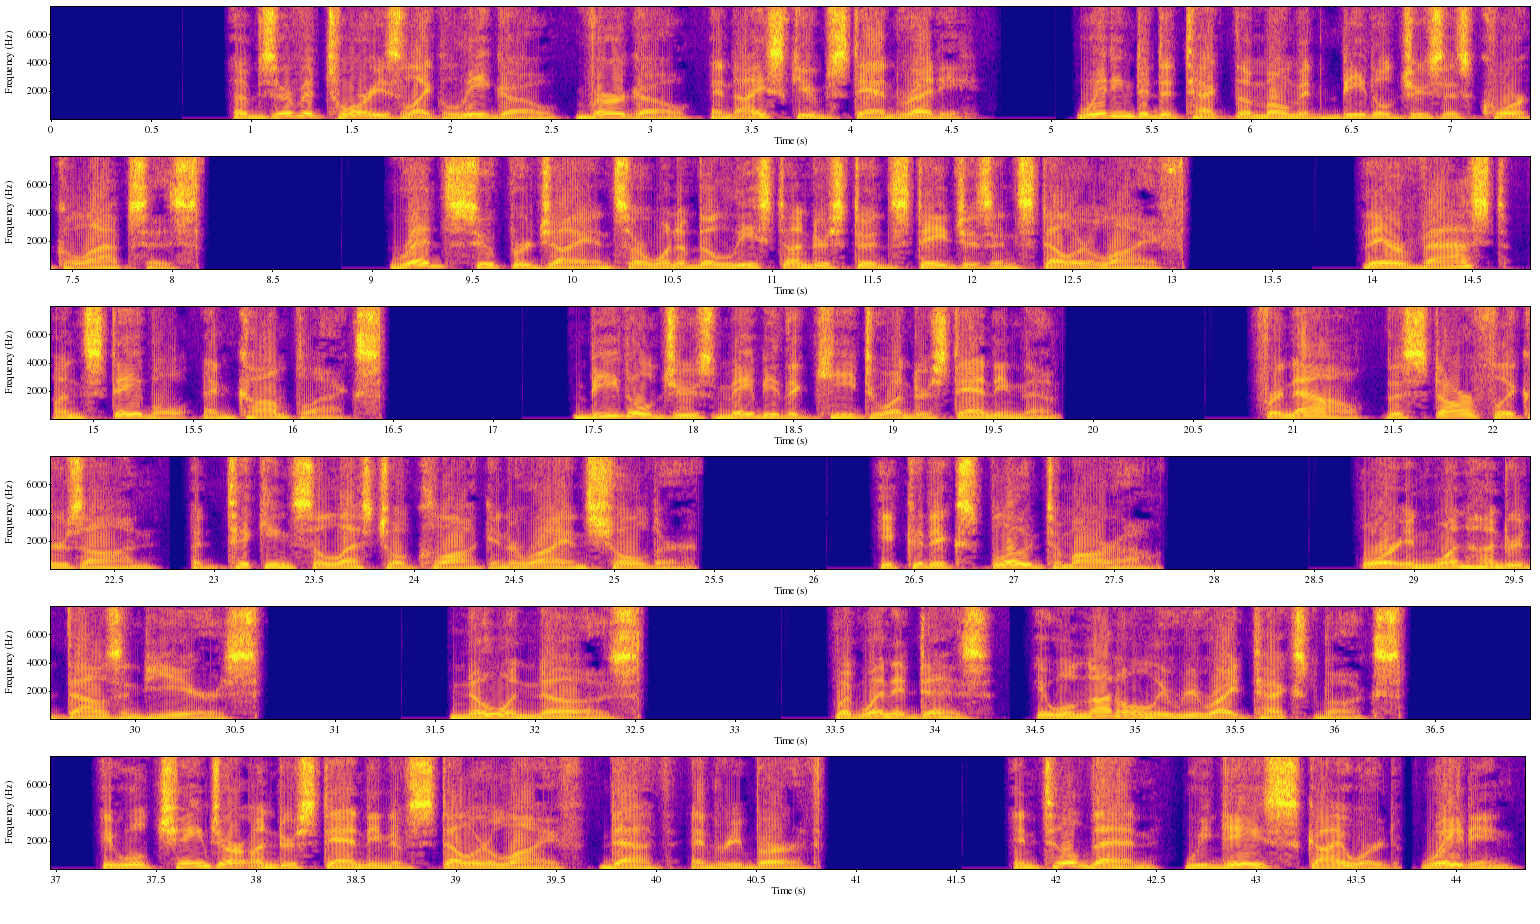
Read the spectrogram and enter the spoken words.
Observatories like LIGO, Virgo, and IceCube stand ready, waiting to detect the moment Betelgeuse's core collapses. Red supergiants are one of the least understood stages in stellar life. They are vast, unstable, and complex. Betelgeuse may be the key to understanding them. For now, the star flickers on, a ticking celestial clock in Orion's shoulder. It could explode tomorrow. Or in 100,000 years. No one knows. But when it does, it will not only rewrite textbooks. It will change our understanding of stellar life, death, and rebirth. Until then, we gaze skyward, waiting,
